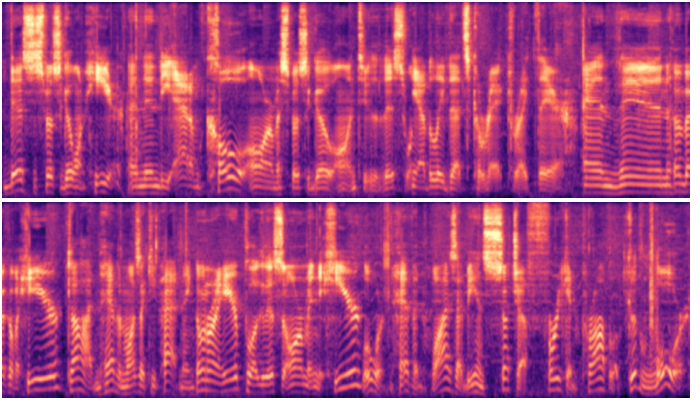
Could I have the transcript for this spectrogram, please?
this is supposed to go on here. And then the Adam Cole arm is supposed to go onto this one. Yeah, I believe that's correct right there. And then coming back over here. God in heaven, why does that keep happening? Coming right here, plug this arm into here. Lord in heaven, why is that being such a freaking problem? Good lord.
